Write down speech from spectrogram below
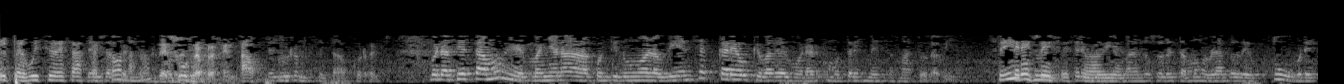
el perjuicio de esas De esas personas, ¿no? De sus representados. De sus representados, correcto. Bueno, así estamos. eh, mañana continúa la audiencia. Creo que va a demorar como tres meses más todavía. Sí. Tres Sí, meses tres todavía. meses más. Nosotros estamos hablando de octubre.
